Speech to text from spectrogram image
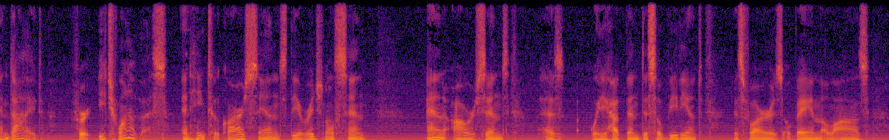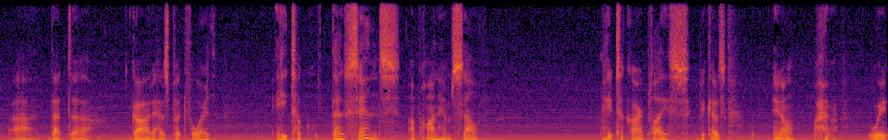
and died for each one of us. And he took our sins, the original sin, and our sins as we have been disobedient as far as obeying the laws uh, that uh, God has put forth. He took those sins upon himself. He took our place because, you know, we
